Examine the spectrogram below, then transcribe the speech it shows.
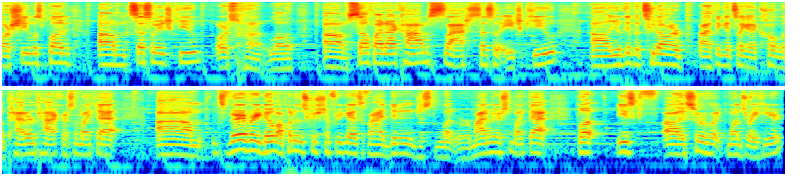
or shameless plug. Um, HQ or lol, um, sellfy.com slash HQ. Uh, you'll get the $2, I think it's like a called a pattern pack or something like that. Um, it's very, very dope. I'll put in the description for you guys if I didn't just let remind me or something like that. But these, uh, these sort of like ones right here,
